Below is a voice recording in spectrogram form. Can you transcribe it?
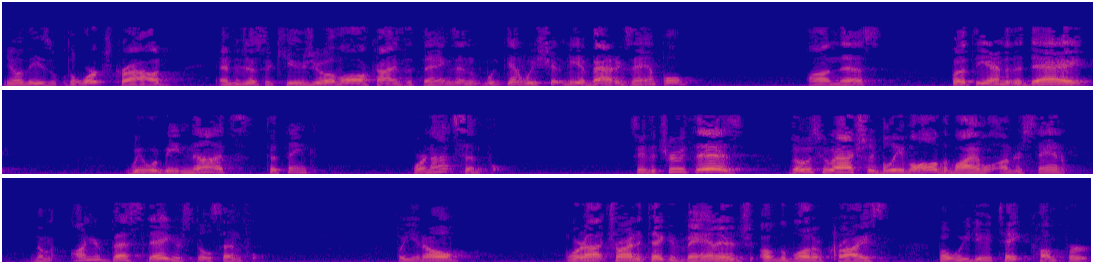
you know, these the works crowd, and to just accuse you of all kinds of things. And again, we shouldn't be a bad example on this. But at the end of the day, we would be nuts to think we're not sinful. See, the truth is, those who actually believe all the Bible understand on your best day, you're still sinful. But you know, we're not trying to take advantage of the blood of Christ, but we do take comfort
